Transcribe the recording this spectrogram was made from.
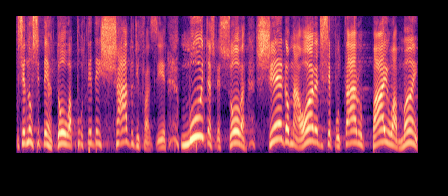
você não se perdoa por ter deixado de fazer. Muitas pessoas chegam na hora de sepultar o pai ou a mãe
